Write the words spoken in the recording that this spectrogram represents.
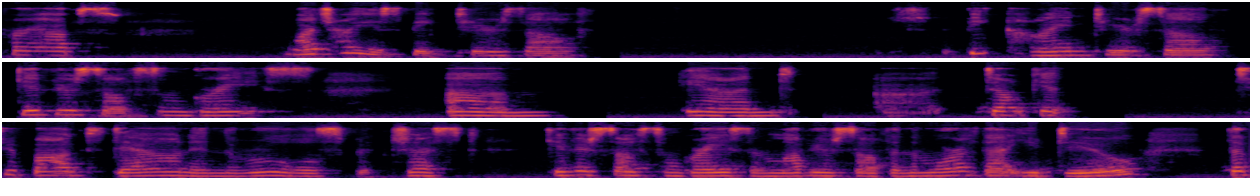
perhaps watch how you speak to yourself be kind to yourself, give yourself some grace, um, and uh, don't get too bogged down in the rules, but just give yourself some grace and love yourself. And the more of that you do, the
